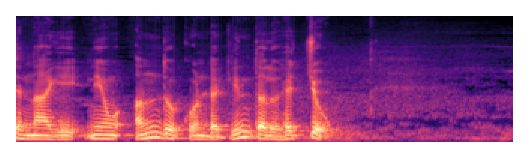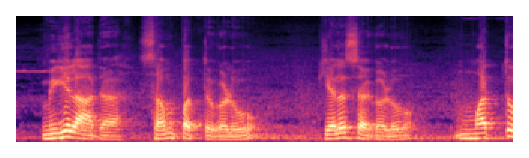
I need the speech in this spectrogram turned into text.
ಚೆನ್ನಾಗಿ ನೀವು ಅಂದುಕೊಂಡಕ್ಕಿಂತಲೂ ಹೆಚ್ಚು ಮಿಗಿಲಾದ ಸಂಪತ್ತುಗಳು, ಕೆಲಸಗಳು ಮತ್ತು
